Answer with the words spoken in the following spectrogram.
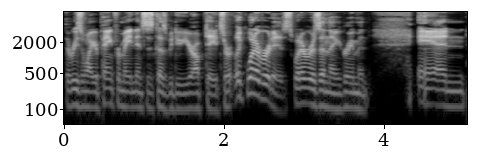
the reason why you're paying for maintenance is because we do your updates or like whatever it is, whatever is in the agreement. And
